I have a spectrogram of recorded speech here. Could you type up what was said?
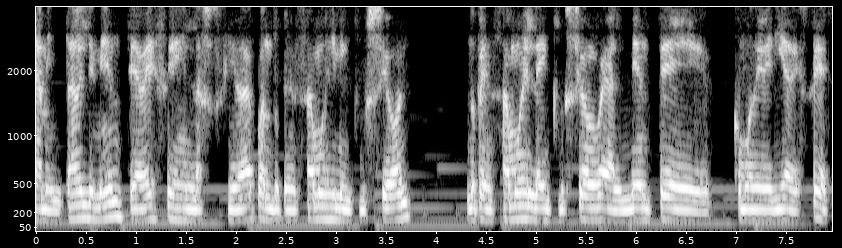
Lamentablemente a veces en la sociedad cuando pensamos en inclusión, no pensamos en la inclusión realmente como debería de ser.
